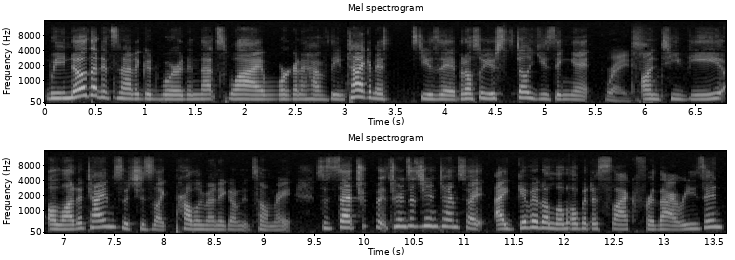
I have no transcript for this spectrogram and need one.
we know that it's not a good word and that's why we're going to have the antagonist use it but also you're still using it Right. on tv a lot of times which is like problematic on its own right so it's that tr- transition time so I, I give it a little bit of slack for that reason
